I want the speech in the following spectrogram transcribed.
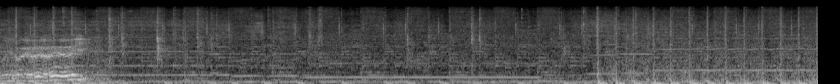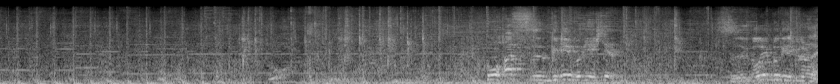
おいおいおいおいおい。わすげえ武器できてる。すごい武器できるね。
